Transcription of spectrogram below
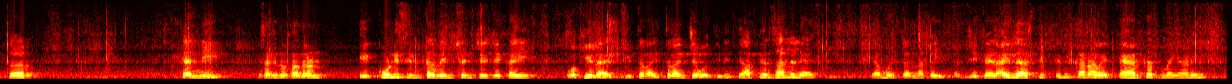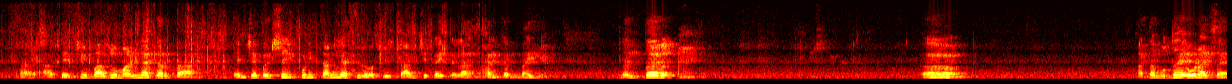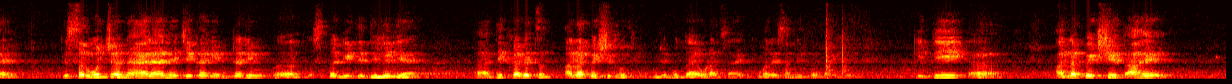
तर त्यांनी सांगितलं साधारण एकोणीस इंटरव्हेन्शनचे जे काही वकील आहेत इतर इतरांच्या वतीने ते अपेअर झालेले आहेत. त्यामुळे त्यांना काही जे काही राहिले असतील त्यांनी करावेत काही हरकत नाही. आणि त्यांची बाजू मांडण्याकरता त्यांच्यापेक्षाही कोणी चांगले असतील वकील तर आमची काही त्याला हरकत नाही आहे नंतर आता मुद्दा एवढाच आहे की सर्वोच्च न्यायालयाने जी काही इंटरिम स्थगिती दिलेली आहे ती खरंच अनपेक्षित होती. म्हणजे मुद्दा एवढाच आहे की मला हे सांगितलं पाहिजे की ती अनपेक्षित आहे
